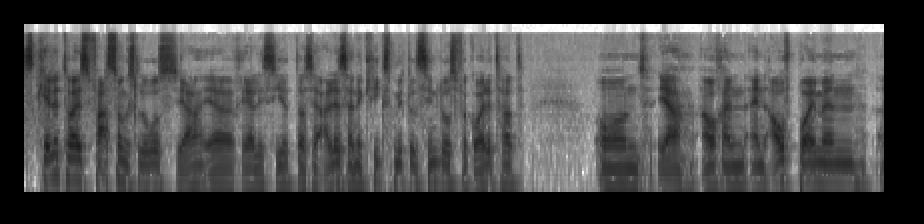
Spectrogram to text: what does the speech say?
Skeletor ist fassungslos, ja, er realisiert, dass er alle seine Kriegsmittel sinnlos vergeudet hat und ja, auch ein, ein Aufbäumen äh,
